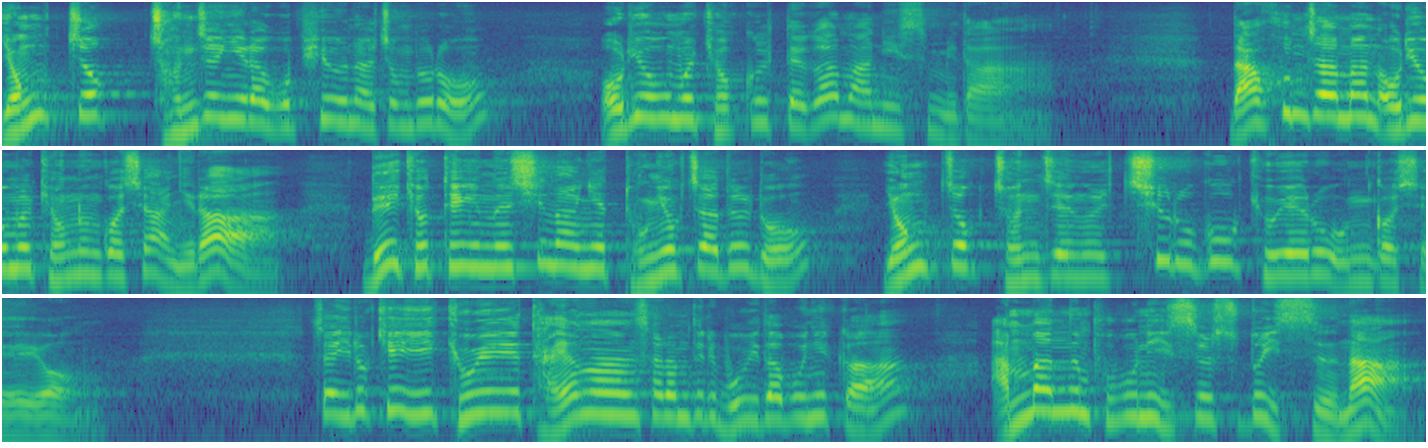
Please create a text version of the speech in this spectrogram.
영적 전쟁이라고 표현할 정도로 어려움을 겪을 때가 많이 있습니다. 나 혼자만 어려움을 겪는 것이 아니라 내 곁에 있는 신앙의 동역자들도 영적 전쟁을 치르고 교회로 온 것이에요. 자, 이렇게 이 교회에 다양한 사람들이 모이다 보니까 안 맞는 부분이 있을 수도 있으나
